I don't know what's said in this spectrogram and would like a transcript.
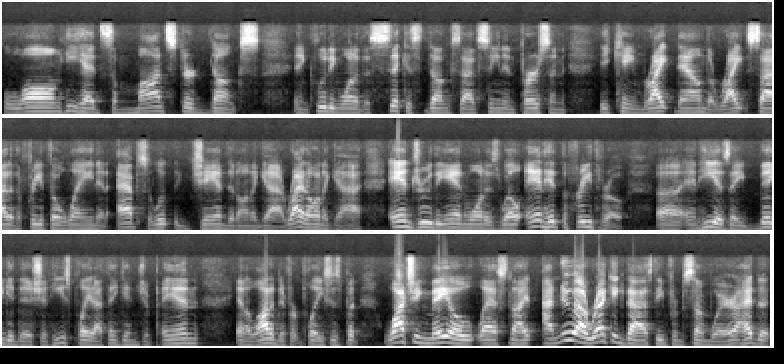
long. He had some monster dunks, including one of the sickest dunks I've seen in person. He came right down the right side of the free throw lane and absolutely jammed it on a guy, right on a guy, and drew the and one as well, and hit the free throw. Uh, and he is a big addition. He's played, I think, in Japan and a lot of different places. But watching Mayo last night, I knew I recognized him from somewhere. I had to,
